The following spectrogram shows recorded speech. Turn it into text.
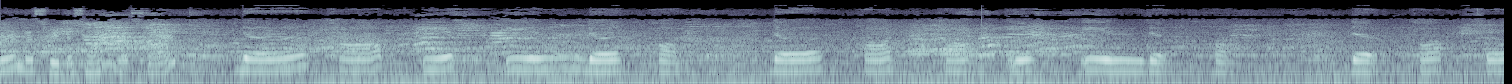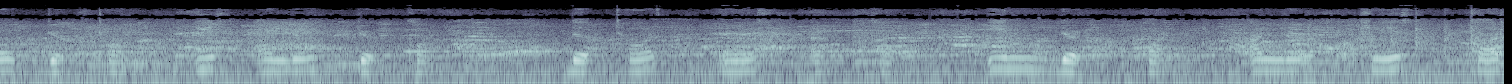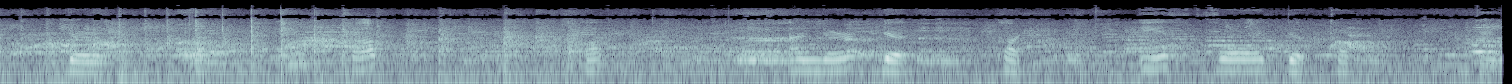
turn. Let's read this one. Let's start. The heart is in the pot. The hot pot is in the pot. The pot for the top is under the pot. The top has a pot in the pot. Under under the cut is for the top.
